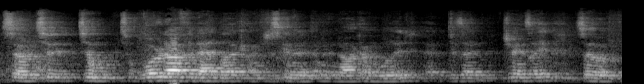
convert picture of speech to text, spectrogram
so to, to, to ward off the bad luck, I'm just gonna I'm gonna knock on wood. Does that translate? So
